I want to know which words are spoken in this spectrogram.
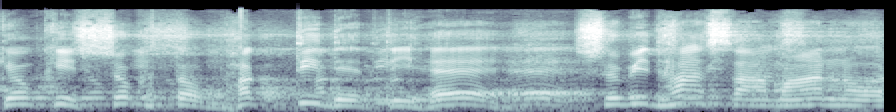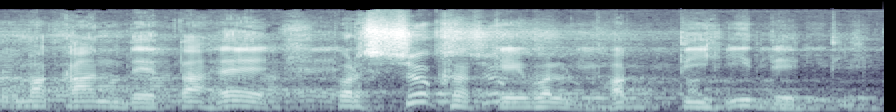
क्योंकि सुख तो भक्ति देती है, सुविधा सामान और मकान देता है, पर सुख केवल भक्ति ही देती है।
